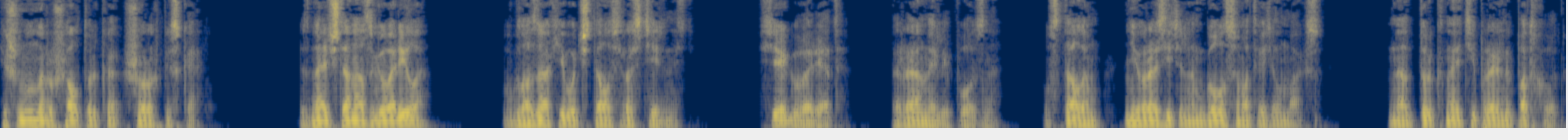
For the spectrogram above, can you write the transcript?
Тишину нарушал только шорох песка. Значит, она заговорила? В глазах его читалась растерянность. Все говорят, рано или поздно, усталым, невыразительным голосом ответил Макс. Надо только найти правильный подход.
